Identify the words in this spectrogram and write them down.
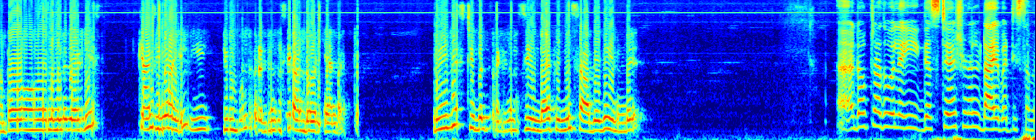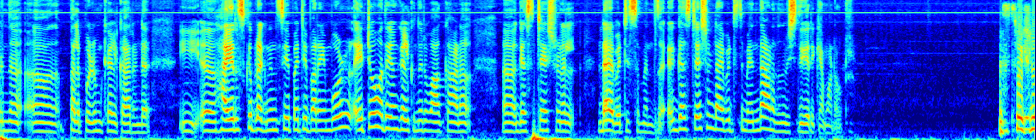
അപ്പോ നമ്മൾ സ്കാൻ ചെയ്യുകയാണെങ്കിൽ ഈ ട്യൂബൽ പ്രഗ്നൻസി കണ്ടുപിടിക്കാൻ പറ്റും. പ്രീവിയസ് ട്യൂബൽ പ്രഗ്നൻസി ഉണ്ടായ പിന്നെ സാധ്യതയുണ്ട്. ഡോക്ടർ അതുപോലെ ഈ ഗസ്റ്റേഷണൽ ഡയബറ്റിസം എന്ന് പലപ്പോഴും കേൾക്കാറുണ്ട്. ഈ ഹൈ റിസ്ക് പ്രഗ്നൻസിയെ പറ്റി പറയുമ്പോൾ ഏറ്റവും അധികം കേൾക്കുന്ന ഒരു വാക്കാണ് ഗസ്റ്റേഷണൽ ഡയബറ്റിസം എന്നത്. ഗസ്റ്റേഷണൽ ഡയബറ്റിസം എന്താണെന്ന് വിശദീകരിക്കാമോ ഡോക്ടർ? ഗസ്റ്റേഷൻ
